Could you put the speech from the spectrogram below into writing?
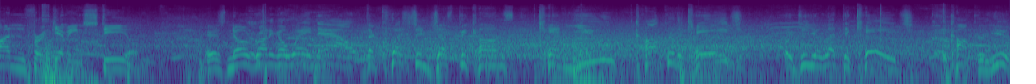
unforgiving steel. There's no running away now. The question just becomes, can you conquer the cage, or do you let the cage conquer you?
